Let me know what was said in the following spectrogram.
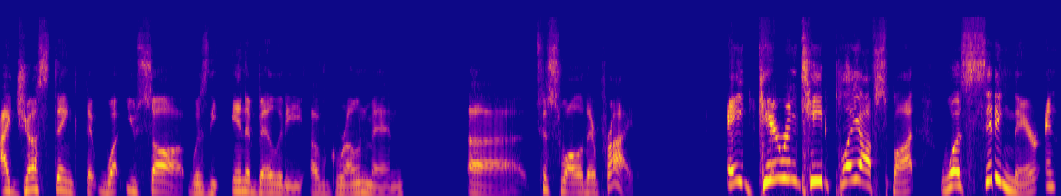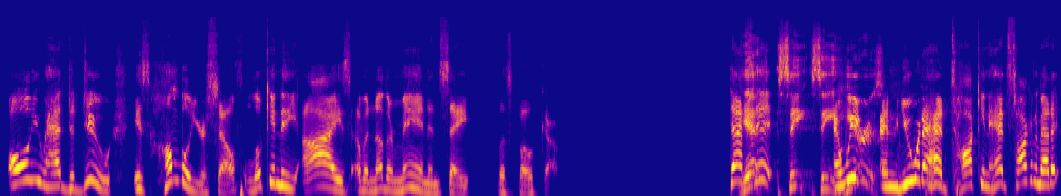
I just think that what you saw was the inability of grown men uh, to swallow their pride a guaranteed playoff spot was sitting there, and all you had to do is humble yourself, look into the eyes of another man, and say, "Let's both go." That's yeah, it. See, see, and we and you would have had talking heads talking about it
